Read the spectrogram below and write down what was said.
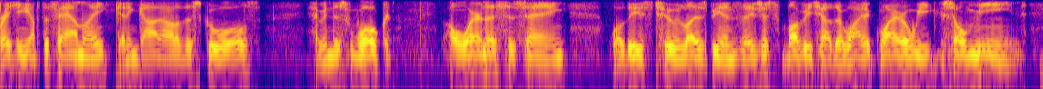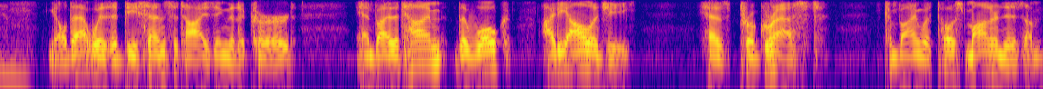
breaking up the family, getting God out of the schools, having this woke awareness is saying, well, these two lesbians, they just love each other. Why, why are we so mean? You know, that was a desensitizing that occurred. And by the time the woke ideology has progressed, combined with postmodernism,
